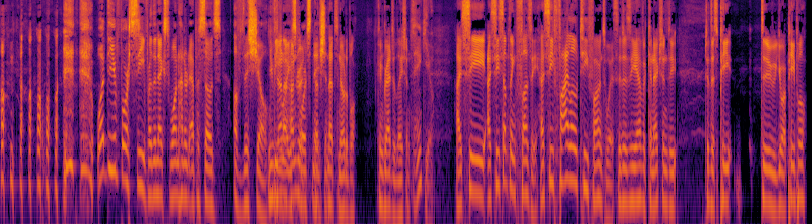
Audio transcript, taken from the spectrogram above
don't know. what do you foresee for the next 100 episodes of this show? You've done BYU 100. Sports That's- That's, notable. Congratulations. Thank you. I see. I see something fuzzy. I see Philo T. Farnsworth. Does he have a connection to to this pe- to your people?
